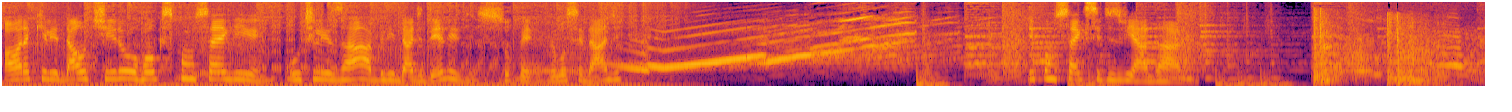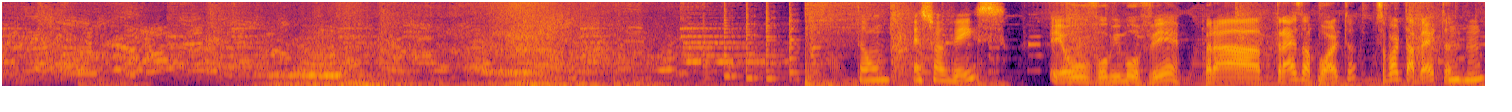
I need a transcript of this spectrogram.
a hora que ele dá o tiro, o Hulks consegue utilizar a habilidade dele de super velocidade e consegue se desviar da arma. Então, é sua vez. Eu vou me mover pra trás da porta. Essa porta tá aberta? Uhum,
